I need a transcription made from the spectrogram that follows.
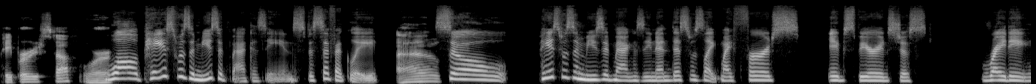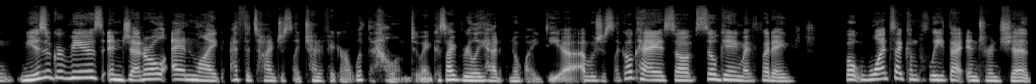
paper stuff, or Well, Paste was a music magazine specifically. oh, So Paste was a music magazine, and this was like my first experience just writing music reviews in general. And like at the time, just like trying to figure out what the hell I'm doing because I really had no idea. I was just like, okay, so I'm still getting my footing. But once I complete that internship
